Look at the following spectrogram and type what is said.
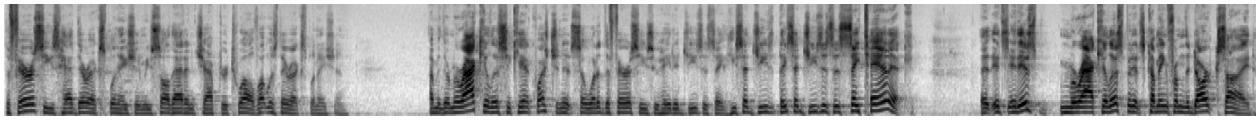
The Pharisees had their explanation. We saw that in chapter 12. What was their explanation? I mean, they're miraculous. You can't question it. So, what did the Pharisees who hated Jesus say? He said Jesus, they said Jesus is satanic. It's, it is miraculous, but it's coming from the dark side.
